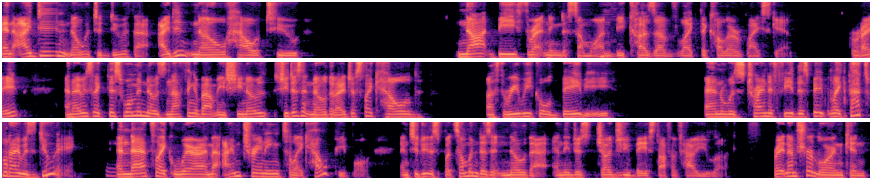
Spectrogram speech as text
and I didn't know what to do with that. I didn't know how to not be threatening to someone because of like the color of my skin, right? And I was like, this woman knows nothing about me. She knows she doesn't know that I just like held a three week old baby and was trying to feed this baby. Like that's what I was doing. Yeah. And that's like where I'm at. I'm training to like help people and to do this, but someone doesn't know that and they just judge you based off of how you look. Right. And I'm sure Lauren can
